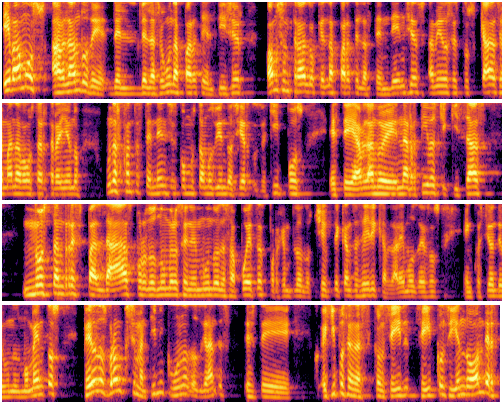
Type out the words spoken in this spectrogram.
Y vamos hablando de, de, la segunda parte del teaser. Vamos a entrar a lo que es la parte de las tendencias, amigos. Estos cada semana vamos a estar trayendo unas cuantas tendencias, como estamos viendo a ciertos equipos, este, hablando de narrativas que quizás no están respaldadas por los números en el mundo de las apuestas, por ejemplo, los Chiefs de Kansas City, que hablaremos de esos en cuestión de unos momentos, pero los Broncos se mantienen como uno de los grandes este, equipos en las conseguir, seguir consiguiendo unders.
